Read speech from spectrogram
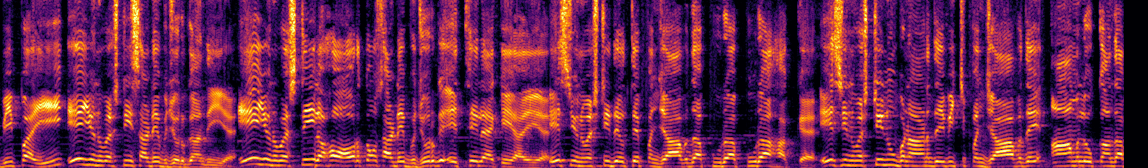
ਵੀ ਭਾਈ, ਇਹ ਯੂਨੀਵਰਸਿਟੀ ਸਾਡੇ ਬਜ਼ੁਰਗਾਂ ਦੀ ਹੈ। ਇਹ ਯੂਨੀਵਰਸਿਟੀ ਲਾਹੌਰ ਤੋਂ ਸਾਡੇ ਬਜ਼ੁਰਗ ਇੱਥੇ ਲੈ ਕੇ ਆਏ ਆ ਇਸ ਯੂਨੀਵਰਸਿਟੀ ਦੇ ਉੱਤੇ ਪੰਜਾਬ ਦਾ ਪੂਰਾ ਪੂਰਾ ਹੱਕ ਹੈ। ਇਸ ਯੂਨੀਵਰਸਿਟੀ ਨੂੰ ਬਣਾਉਣ ਦੇ ਵਿੱਚ ਪੰਜਾਬ ਦੇ ਆਮ ਲੋਕਾਂ ਦਾ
